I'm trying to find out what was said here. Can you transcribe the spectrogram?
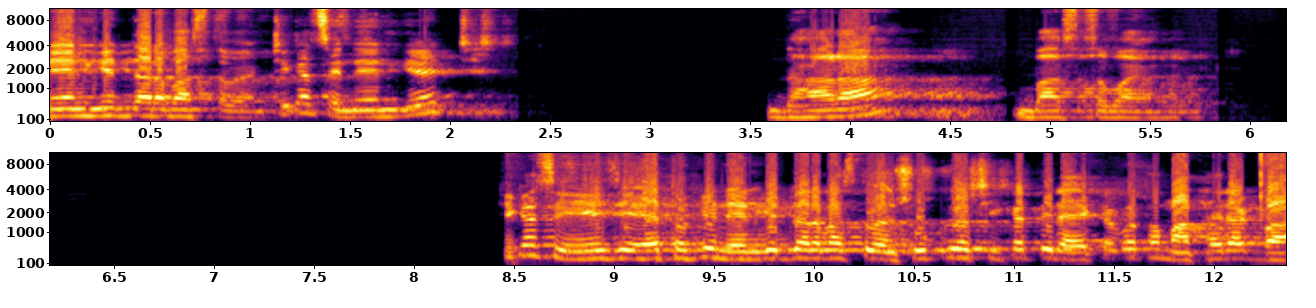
নেন গেট দ্বারা বাস্তবায়ন। ঠিক আছে? নেন গেট ধারা বাস্তবায়ন। ঠিক আছে? এই যে এতকে নেন গেট দ্বারা বাস্তবায়ন, সুপ্রিয় শিক্ষার্থীরা, একটা কথা মাথায় রাখবা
